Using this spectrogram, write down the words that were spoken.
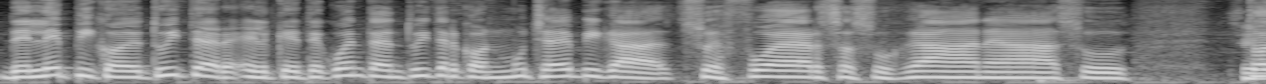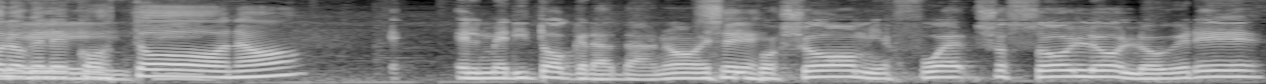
del épico de Twitter, el que te cuenta en Twitter con mucha épica su esfuerzo, sus ganas, su, todo lo que le Sí, costó, ¿no? El meritócrata, ¿no? Es Sí. tipo yo, mi esfuerzo, yo solo logré.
